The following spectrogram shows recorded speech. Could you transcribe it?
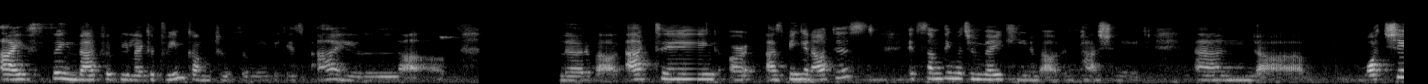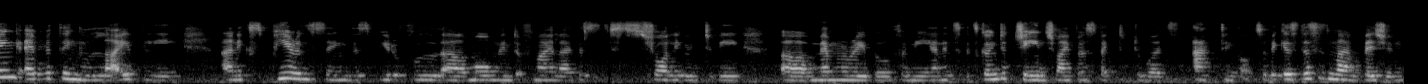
I think that would be like a dream come true for me because I love learn about acting or as being an artist, it's something which I'm very keen about and passionate. And uh, watching everything lively and experiencing this beautiful uh, moment of my life is surely going to be uh, memorable for me and it's it's going to change my perspective towards acting also because this is my vision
